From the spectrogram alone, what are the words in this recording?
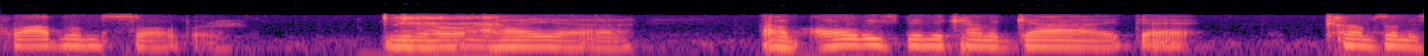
problem solver. You know, ah. I uh, I've always been the kind of guy that comes on the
